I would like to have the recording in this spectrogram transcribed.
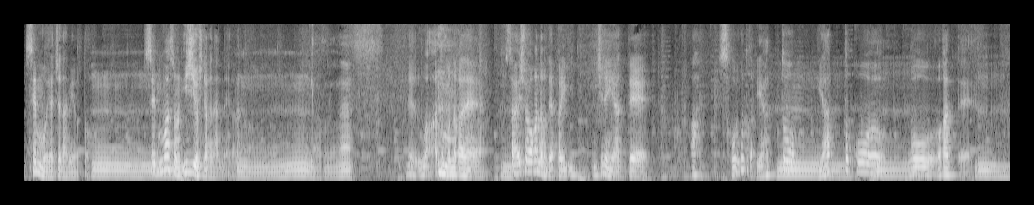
専務をやっちゃダメよと、うん。専務はその維持をしなくならないから、うん。なるほどね。でうわーっともうなんかね、最初は分かんなくてやっぱり1年やってあそういうことかってやっとやっとこうこう分かって、うん。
